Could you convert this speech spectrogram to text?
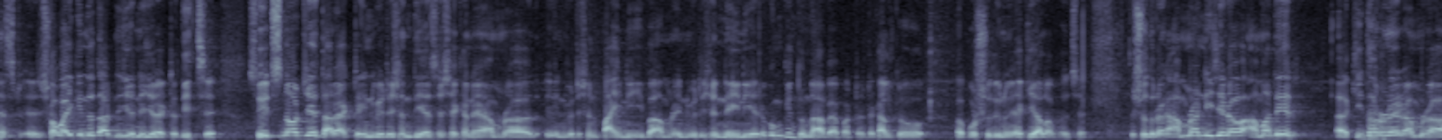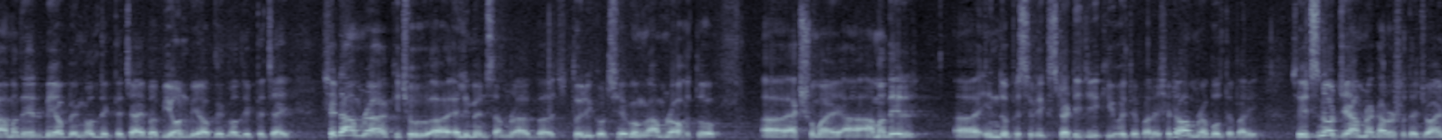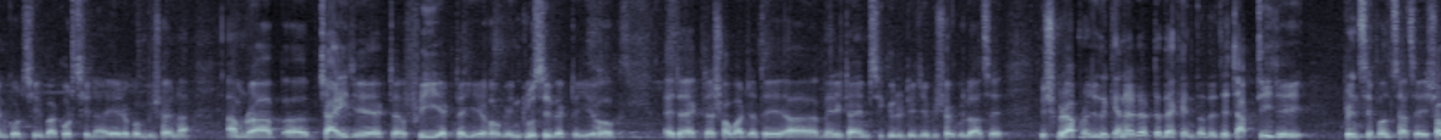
সবাই কিন্তু তার নিজের নিজের একটা দিচ্ছে। সো ইটস নট যে তারা একটা ইনভিটেশন দিয়েছে সেখানে আমরা ইনভিটেশন পাইনি বা আমরা ইনভিটেশন নেইনি এরকম কিন্তু না ব্যাপারটা। এটা কালকেও পরশু দিনও একই আলাপ হয়েছে। তো সুতরাং আমরা নিজেরাও আমাদের কি ধরনের আমরা আমাদের বে অফ বেঙ্গল দেখতে চাই বা বিয়ন্ড বে অফ বেঙ্গল দেখতে চাই, সেটা আমরা কিছু এলিমেন্টস আমরা তৈরি করছি এবং আমরা হয়তো এক সময় আমাদের ইন্দো প্যাসিফিক স্ট্র্যাটেজি কি হতে পারে সেটাও আমরা বলতে পারি। সো ইটস নট যে আমরা কারোর সাথে জয়েন করছি বা করছি না, এরকম বিষয় না। আমরা চাই যে একটা ফ্রি একটা ইয়ে হোক ইনক্লুসিভ একটা ইয়ে হোক, এটা একটা সবার যাতে মেরিটাইম সিকিউরিটি যে বিষয়গুলো আছে। বিশেষ করে আপনারা যদি ক্যানাডারটা দেখেন, তাদের যে চারটি যে প্রিন্সিপালস আছে সব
